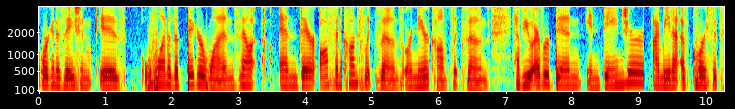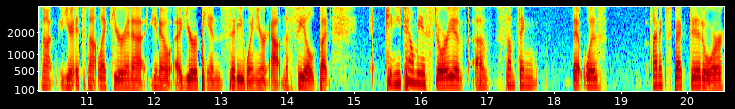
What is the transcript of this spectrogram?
organization is one of the bigger ones. Now, and they're often conflict zones or near conflict zones. Have you ever been in danger? I mean, uh, of course, it's not it's not like you're in a you know a European city when you're out in the field. But eh, can you tell me a story of, of something that was unexpected or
